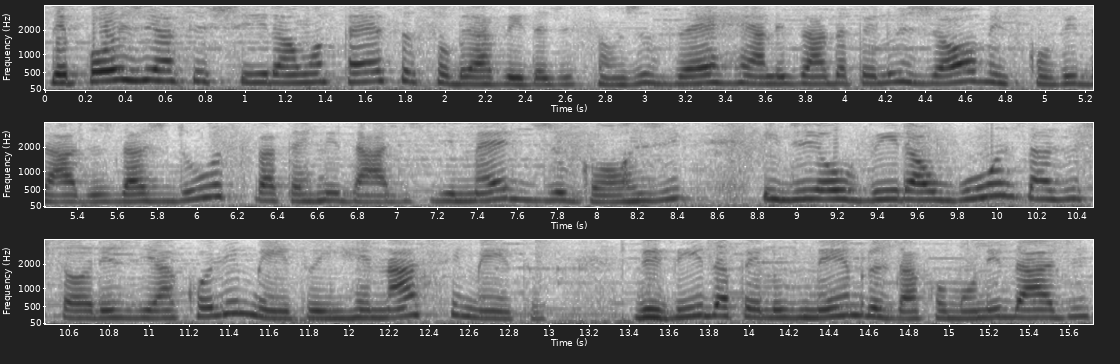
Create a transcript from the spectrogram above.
Depois de assistir a uma peça sobre a vida de São José, realizada pelos jovens convidados das duas fraternidades de Medjugorje, e de ouvir algumas das histórias de acolhimento e renascimento vivida pelos membros da comunidade,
